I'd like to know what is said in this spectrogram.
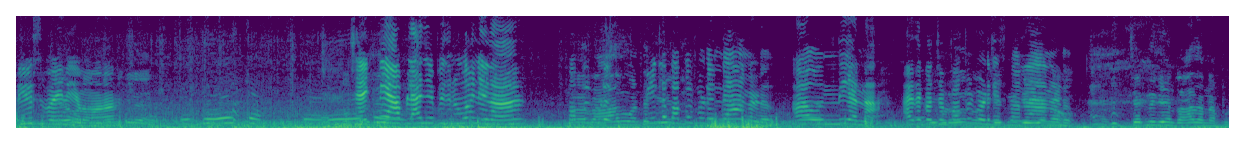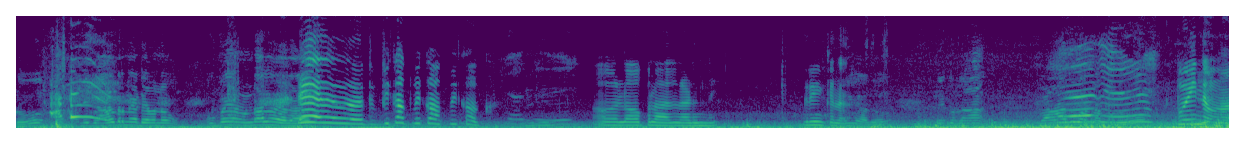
డీర్స్ పోయినాయమ్మా. చట్నీ ఆ ప్లాన్ చెప్పింది నువ్వా నేనా? పప్పు పొడి ఇంట్లో పప్పు పొడి ఉందా? అన్నాడు. ఆ ఉంది అన్న. అయితే కొంచెం పప్పు పొడి తీసుకురా అన్నాడు. చట్నీ చేయని రాదన్నప్పుడు. ఆల్టర్నేట్ ఏమన్నా ఉపాయం ఉండాలి కదా? పికాక్ పికాక్ పికాక్ లోపల అల్లాడింది గ్రీన్ కలర్ కాదు. నీకు రా రాదు అన్నప్పుడు. పోయిందమ్మా.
